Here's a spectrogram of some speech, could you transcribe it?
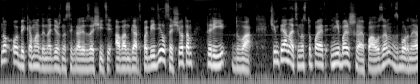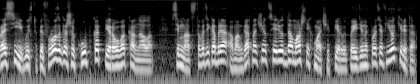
но обе команды надежно сыграли в защите. «Авангард» победил победил со счетом 3-2. В чемпионате наступает небольшая пауза. Сборная России выступит в розыгрыше Кубка Первого канала. 17 декабря «Авангард» начнет серию домашних матчей. Первый поединок против Йокерита.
